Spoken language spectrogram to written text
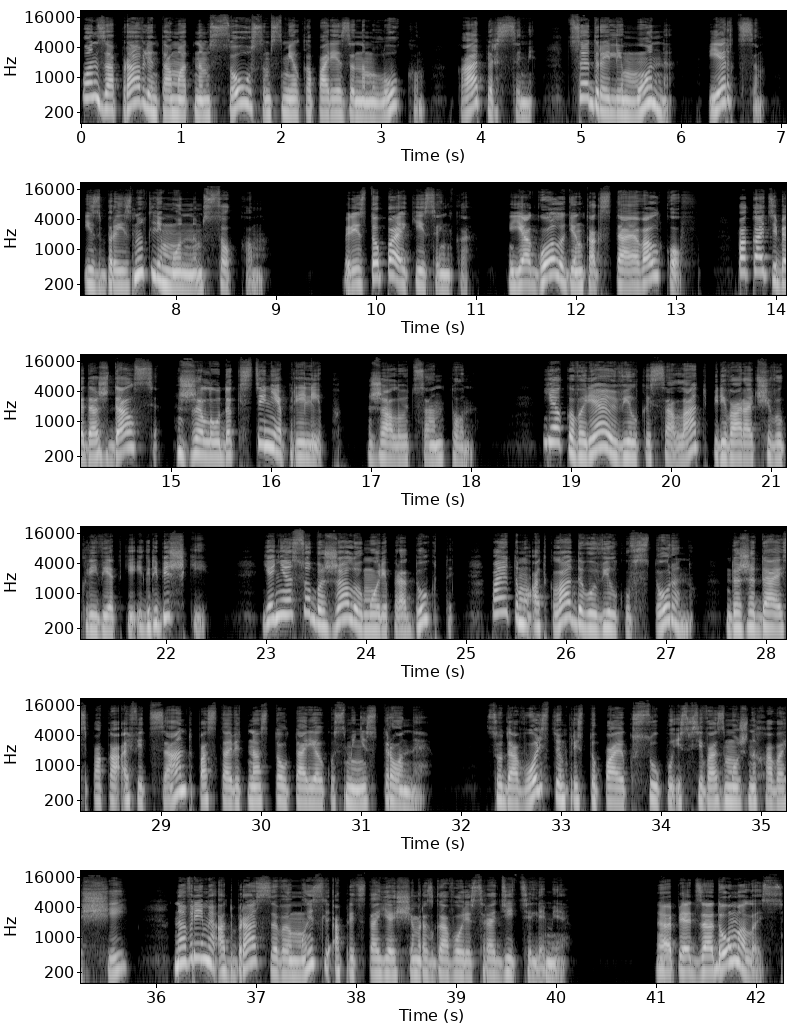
Он заправлен томатным соусом с мелко порезанным луком, каперсами, цедрой лимона, перцем и сбрызнут лимонным соком. «Приступай, кисонька. Я голоден, как стая волков. Пока тебя дождался, желудок к стене прилип», – жалуется Антон. Я ковыряю вилкой салат, переворачиваю креветки и гребешки. Я не особо жалую морепродукты, поэтому откладываю вилку в сторону, дожидаясь, пока официант поставит на стол тарелку с министроне. С удовольствием приступаю к супу из всевозможных овощей, на время отбрасывая мысль о предстоящем разговоре с родителями. «Опять задумалась?»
